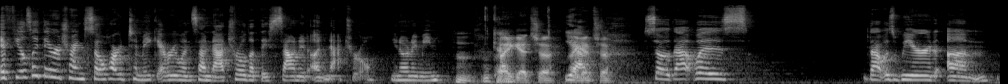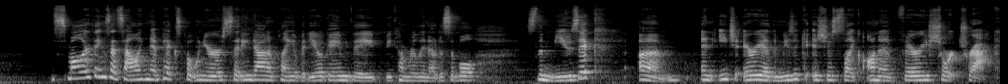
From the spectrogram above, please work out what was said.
It feels like they were trying so hard to make everyone sound natural that they sounded unnatural. You know what I mean? Okay. I getcha. Yeah. I getcha. So that was that was weird. Um smaller things that sound like nitpicks, but when you're sitting down and playing a video game, they become really noticeable. It's the music. Um in each area the music is just like on a very short track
